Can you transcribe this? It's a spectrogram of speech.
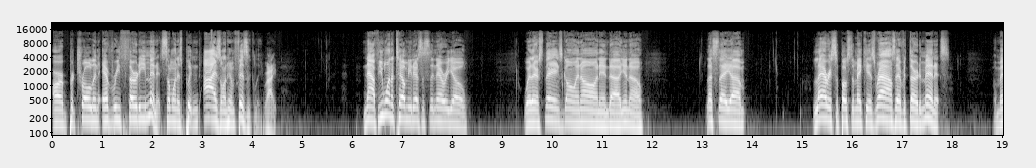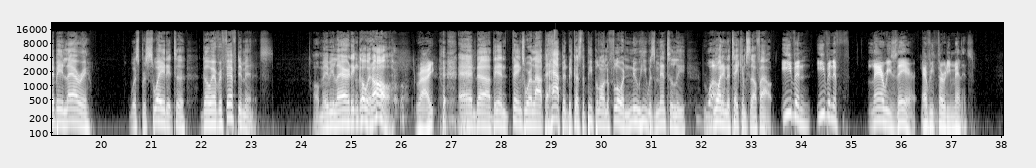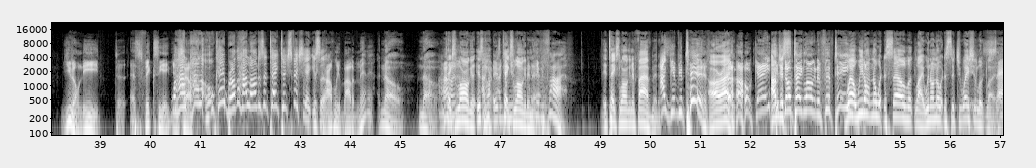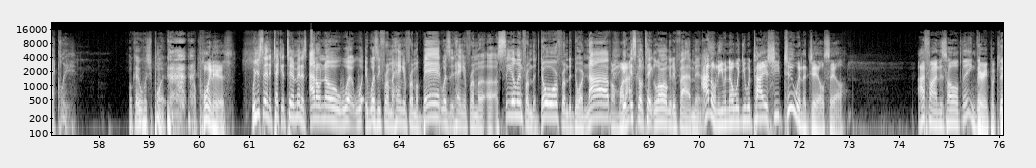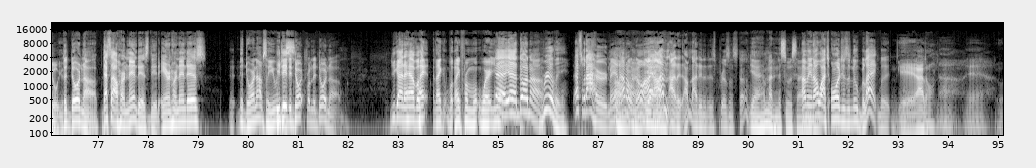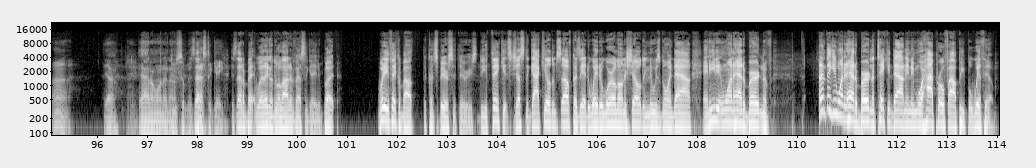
are patrolling every 30 minutes. Someone is putting eyes on him physically. Right. Now, if you want to tell me there's a scenario where there's things going on, and uh, you know, let's say um, Larry's supposed to make his rounds every 30 minutes. Or maybe Larry was persuaded to go every 50 minutes. Or maybe Larry didn't go at all. Right. and uh, then things were allowed to happen because the people on the floor knew he was mentally Well- wanting to take himself out. Even even if Larry's there every 30 minutes, you don't need to asphyxiate Well, yourself. how long, okay, brother, how long does it take to asphyxiate yourself? Probably about a minute. No, no, it I- takes longer. It's, I- it I takes longer than I give you five. It takes longer than five minutes. I give you 10. All right. okay. I'm just- it don't take longer than 15. Well, we don't know what the cell looked like. We don't know what the situation looked like. exactly. Okay, well, what's your point? My point is, well, you're saying it taking ten minutes. I don't know what, what was he from hanging from a bed? Was it hanging from a, a, a ceiling? From the door? From the doorknob? From what It- I- it's gonna take longer than five minutes. I don't even know what you would tie a sheet to in a jail cell. I find this whole thing very the, peculiar. the doorknob. That's how Hernandez did. Aaron Hernandez. The doorknob. So you would He did the door from the doorknob. You got to have a like like like from where you yeah know. yeah doorknob. Really? That's what I heard, man. Oh, I don't all know. Yeah. I, I'm not. I'm not into this prison stuff. Yeah, I'm not into suicide. I mean, I watch Orange Is the New Black, but yeah, I don't know. Yeah. uh, yeah, yeah, I don't want to. Do some Is that, investigating. is that a bad? Well, they're gonna do a lot of investigating. But what do you think about the conspiracy theories? Do you think it's just the guy killed himself because he had to weight of the world on his shoulder, he knew he was going down, and he didn't want to have the burden of. I didn't think he wanted to have the burden of taking down any more high-profile people with him.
